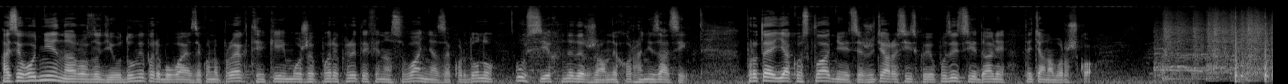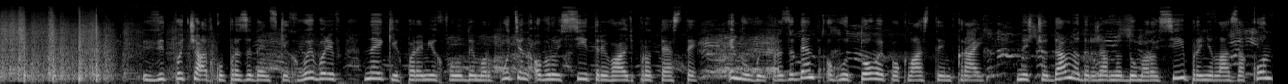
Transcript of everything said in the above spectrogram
А сьогодні на розгляді у думі перебуває законопроект, який може перекрити фінансування за кордону усіх недержавних організацій. Про те, як ускладнюється життя російської опозиції, далі Тетяна Ворожко. Від початку президентських виборів, на яких переміг Володимир Путін, в Росії тривають протести, і новий президент готовий покласти їм край. Нещодавно Державна дума Росії прийняла закон,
